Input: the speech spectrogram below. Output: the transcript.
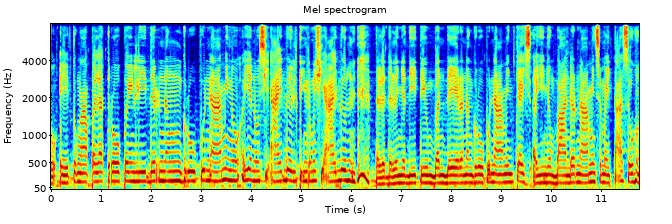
So, eto nga pala, tropa yung leader ng grupo namin, no. Ayan, no, si Idol. Tingnan mo si Idol. Dala-dala niya dito yung bandera ng grupo namin, guys. Ayun yung banner namin sa may taas, oh,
